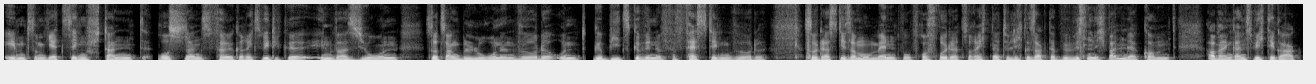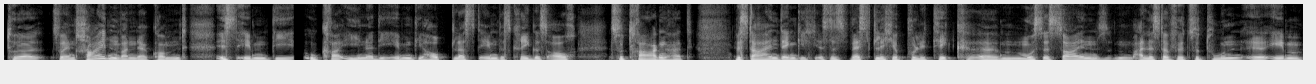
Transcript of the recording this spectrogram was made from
eben zum jetzigen Stand Russlands völkerrechtswidrige Invasion sozusagen belohnen würde und Gebietsgewinne verfestigen würde. Sodass dieser Moment, wo Frau Schröder zu Recht natürlich gesagt gesagt habe, wir wissen nicht, wann der kommt, aber ein ganz wichtiger Akteur zu entscheiden, wann der kommt, ist eben die Ukraine, die eben die Hauptlast eben des Krieges auch zu tragen hat. Bis dahin, denke ich, ist es westliche Politik, äh, muss es sein, alles dafür zu tun, äh, eben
